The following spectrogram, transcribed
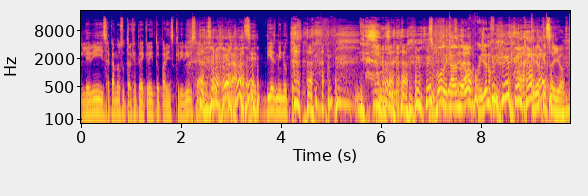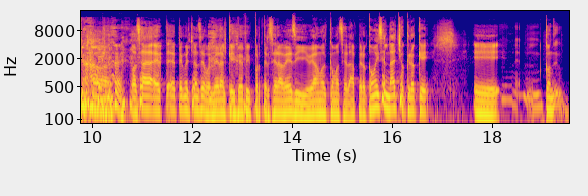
le vi sacando su tarjeta de crédito para inscribirse a esa carrera hace 10 minutos. Supongo que está hablando de vos, porque yo no fui. Creo que soy yo. No, o sea, eh, te- tengo el chance de volver al Cape Epic por tercera vez y veamos cómo se da. Pero como dice el Nacho, creo que eh, con-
